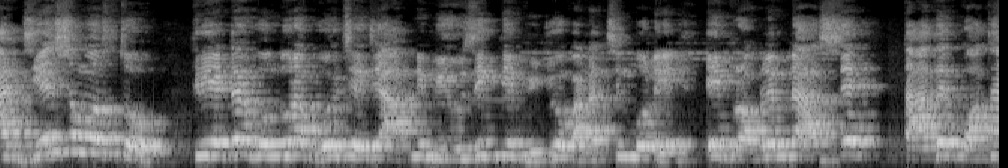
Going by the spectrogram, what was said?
আর যে সমস্ত ক্রিয়েটার বন্ধুরা বলছে যে, আপনি মিউজিক দিয়ে ভিডিও বানাচ্ছেন বলে এই প্রবলেমটা আসছে তাদের কথা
